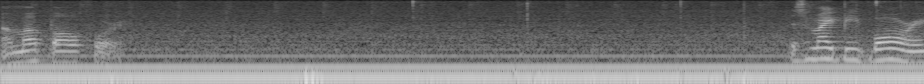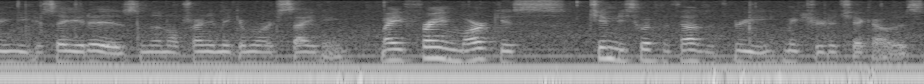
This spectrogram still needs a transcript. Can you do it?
I'm up all for it. This might be boring, you could say it is, and then I'll try to make it more exciting. My friend Marcus Chimney Swift 1003. Make sure to check out his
